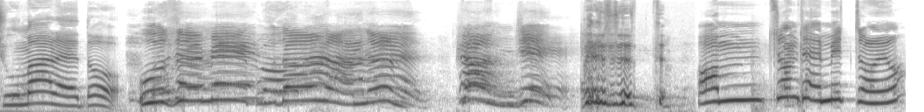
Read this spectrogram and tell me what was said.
주말에도 웃음이 묻어나는 편지 베스트 엄청 재밌어요.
